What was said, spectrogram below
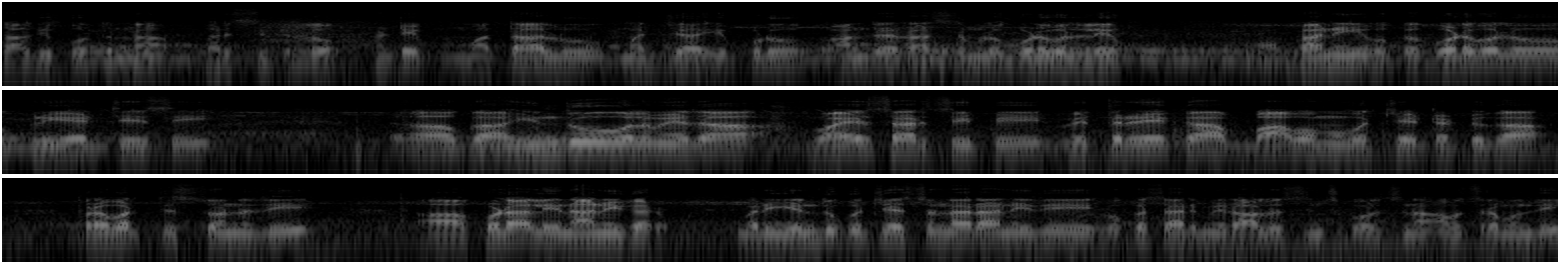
సాగిపోతున్న పరిస్థితుల్లో అంటే మతాలు మధ్య ఎప్పుడూ ఆంధ్ర రాష్ట్రంలో గొడవలు లేవు. కానీ ఒక గొడవలు క్రియేట్ చేసి ఒక హిందువుల మీద వైఎస్ఆర్సిపి వ్యతిరేక భావము వచ్చేటట్టుగా ప్రవర్తిస్తున్నది కొడాలి నాని గారు. మరి ఎందుకు చేస్తున్నారా అనేది ఒకసారి మీరు ఆలోచించుకోవాల్సిన అవసరం ఉంది.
